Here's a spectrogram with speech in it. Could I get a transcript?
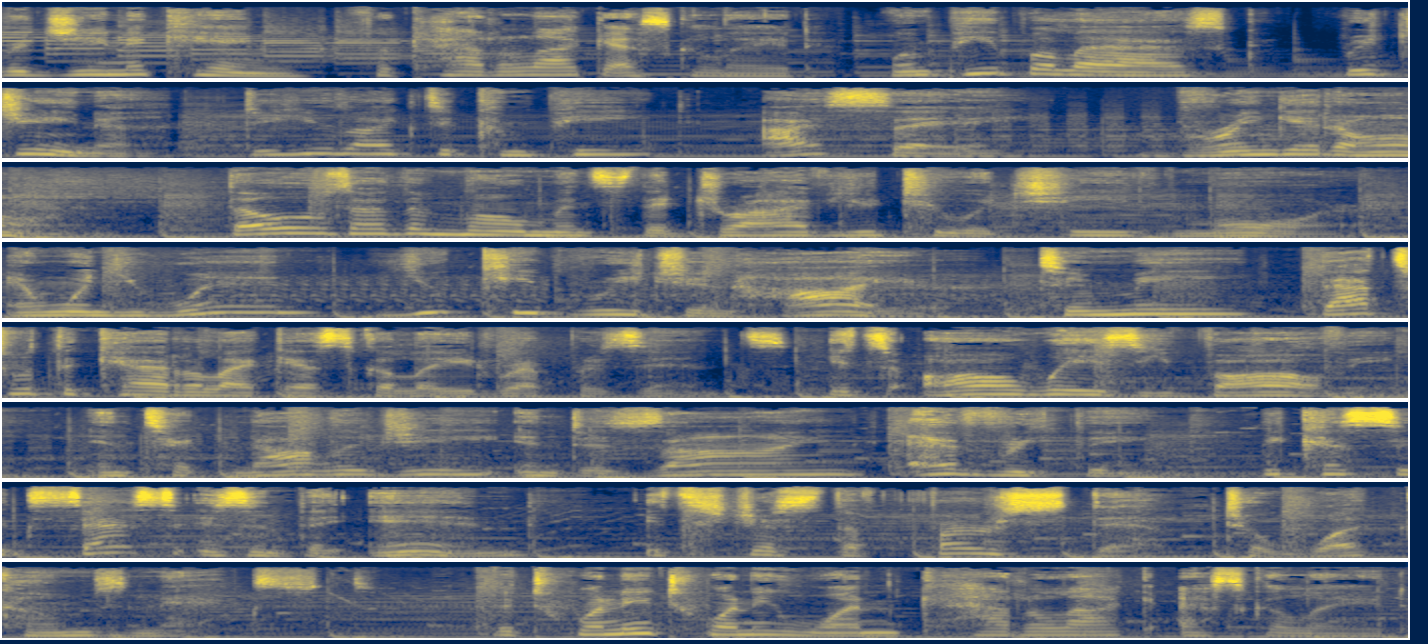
Regina King for Cadillac Escalade. When people ask, Regina, do you like to compete? I say, bring it on. Those are the moments that drive you to achieve more. And when you win, you keep reaching higher. To me, that's what the Cadillac Escalade represents. It's always evolving in technology, in design, everything. Because success isn't the end, it's just the first step to what comes next. The 2021 Cadillac Escalade.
